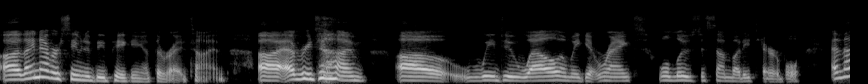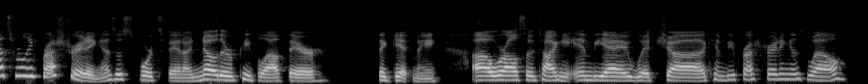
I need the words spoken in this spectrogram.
uh, they never seem to be peaking at the right time. Uh, every time uh, we do well and we get ranked, we'll lose to somebody terrible. And that's really frustrating as a sports fan. I know there are people out there that get me. Uh, we're also talking NBA, which uh, can be frustrating as well.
